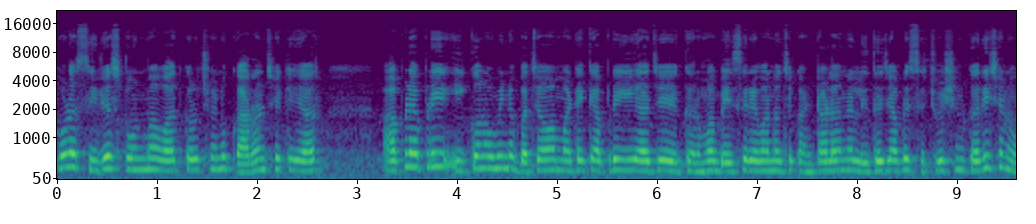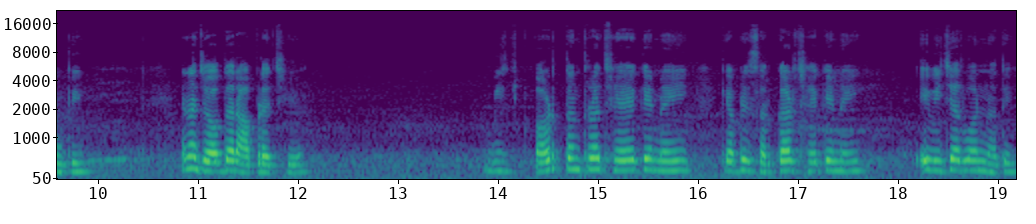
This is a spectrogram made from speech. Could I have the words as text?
થોડા સિરિયસ ટોનમાં વાત કરું છું. એનું કારણ છે કે યાર, આપણે આપણી ઇકોનોમીને બચાવવા માટે કે આપણી આ જે ઘરમાં બેસી રહેવાનો જે કંટાળાને લીધે જે આપણી સિચ્યુએશન કરી છે ને ઊભી એના જવાબદાર આપણે છીએ. બીજ, અર્થતંત્ર છે કે નહીં, કે આપણી સરકાર છે કે નહીં, એ વિચારવાનું નથી.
